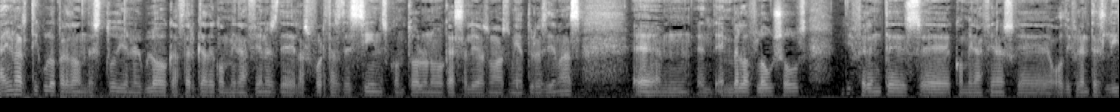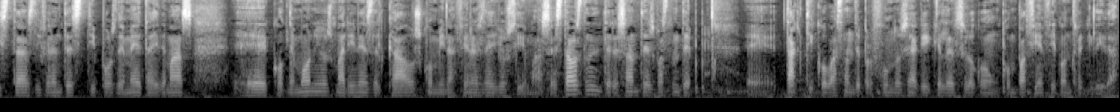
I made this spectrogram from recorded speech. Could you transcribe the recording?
hay un artículo, perdón, de estudio en el blog acerca de combinaciones de las fuerzas de Sins con todo lo nuevo que ha salido, las nuevas miniaturas y demás. Em, en, Bell of Low Souls, diferentes eh, combinaciones eh, o diferentes listas, diferentes tipos de meta y demás, con demonios, marines del caos, combinaciones de ellos y demás. Está bastante interesante, es bastante táctico, bastante profundo, o sea que hay que leérselo con, paciencia y con tranquilidad.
